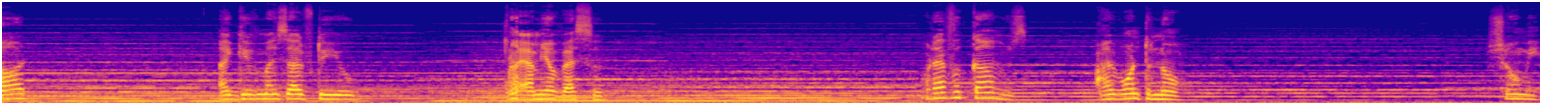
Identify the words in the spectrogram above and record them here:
God, I give myself to you. I am your vessel. Whatever comes, I want to know. Show me.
